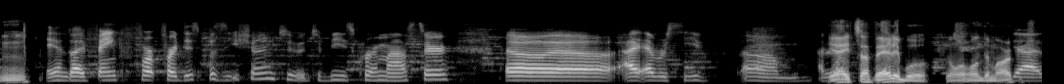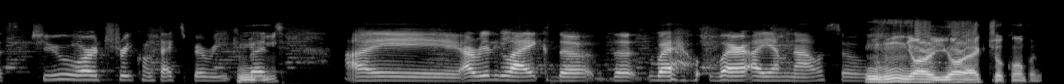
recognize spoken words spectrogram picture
Mm-hmm. And I think for, for this position to, to be Scrum Master, uh, I, I receive um yeah know. it's available on, on, the market yes two or three contacts per week mm-hmm. but i i really like the the where where i am now so mm-hmm. your your actual company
